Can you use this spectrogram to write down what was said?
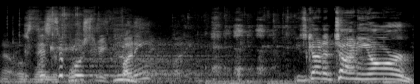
That was Is this wonderful. supposed to be hmm. funny? He's got a tiny arm.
